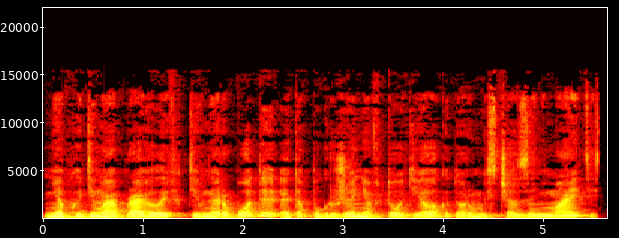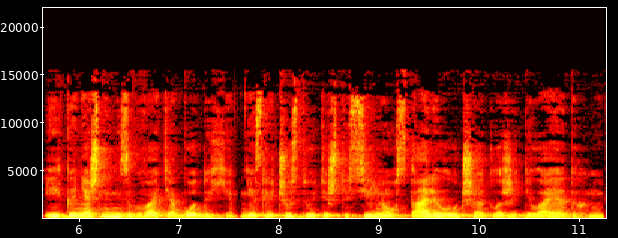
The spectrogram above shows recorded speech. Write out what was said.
Необходимое правило эффективной работы – это погружение в то дело, которым вы сейчас занимаетесь. И, конечно, не забывайте об отдыхе. Если чувствуете, что сильно устали, лучше отложить дела и отдохнуть.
